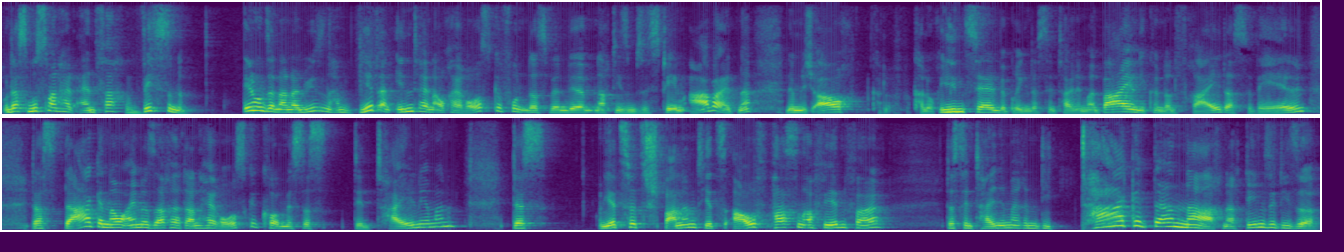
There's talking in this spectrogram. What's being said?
Und das muss man halt einfach wissen. In unseren Analysen haben wir dann intern auch herausgefunden, dass wenn wir nach diesem System arbeiten, ne, nämlich auch Kalorienzellen, wir bringen das den Teilnehmern bei und die können dann frei das wählen, dass da genau eine Sache dann herausgekommen ist, dass den Teilnehmern das, und jetzt wird es spannend, jetzt aufpassen auf jeden Fall, dass den Teilnehmerinnen die Tage danach, nachdem sie diese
